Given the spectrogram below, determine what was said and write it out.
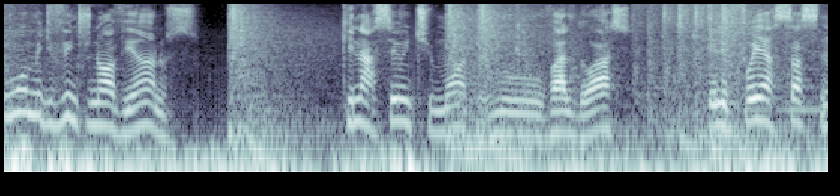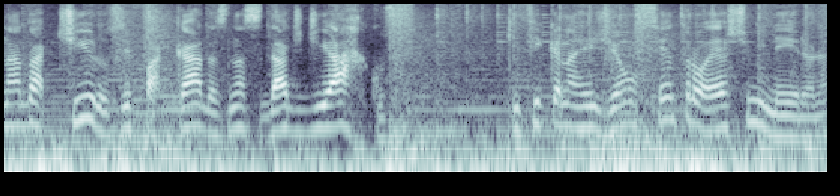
Um homem de 29 anos, que nasceu em Timóteo, no Vale do Aço, ele foi assassinado a tiros e facadas na cidade de Arcos, que fica na região centro-oeste mineira. Né?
